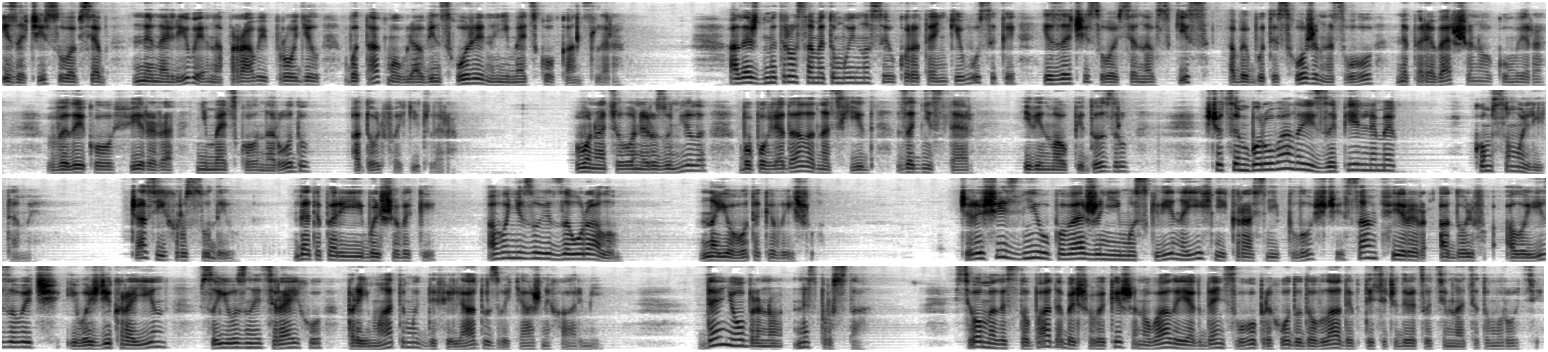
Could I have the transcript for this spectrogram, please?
і зачісувався б не на лівий, а на правий проділ, бо так, мовляв, він схожий на німецького канцлера. Але ж Дмитро саме тому й носив коротенькі вусики і зачісувався навскіс, аби бути схожим на свого неперевершеного кумира, великого фірера німецького народу Адольфа Гітлера. Вона цього не розуміла, бо поглядала на схід за Дністер, і він мав підозру, що цимборувала із запільними комсомолітами. Час їх розсудив. Де тепер її большевики? Агонізують за Уралом. На його таке вийшло. Через шість днів у поверженій Москві на їхній Красній площі сам фірер Адольф Алоїзович і вожді країн союзниць Рейху прийматимуть дефіляду звитяжних армій. День обрано неспроста. 7 листопада більшовики шанували як день свого приходу до влади в 1917 році.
